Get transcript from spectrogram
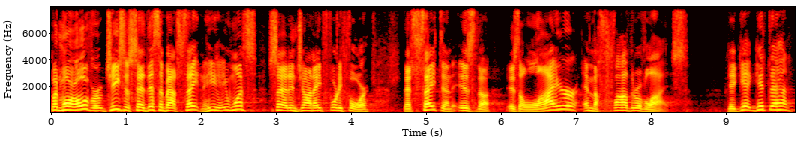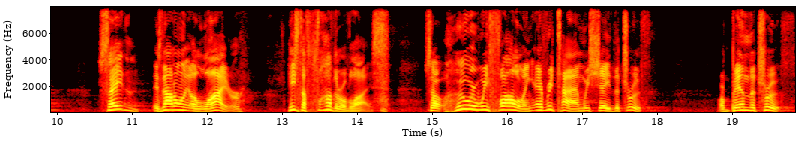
But moreover, Jesus said this about Satan. He, he once said in John 8 44 that Satan is, the, is a liar and the father of lies. Okay, get, get that? Satan is not only a liar, he's the father of lies. So, who are we following every time we shade the truth or bend the truth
